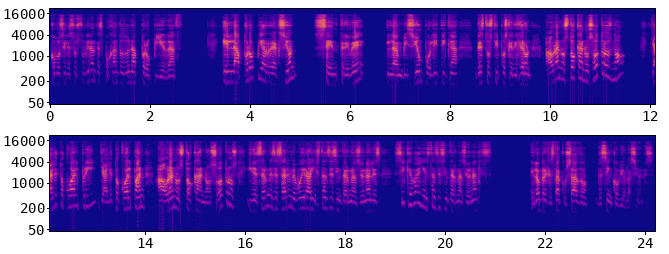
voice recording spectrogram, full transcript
como si les estuvieran despojando de una propiedad. En la propia reacción se entrevé la ambición política de estos tipos que dijeron, ahora nos toca a nosotros, ¿no? Ya le tocó al PRI, ya le tocó al PAN, ahora nos toca a nosotros y de ser necesario me voy a ir a instancias internacionales. Sí que vaya a instancias internacionales. El hombre que está acusado de cinco violaciones.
